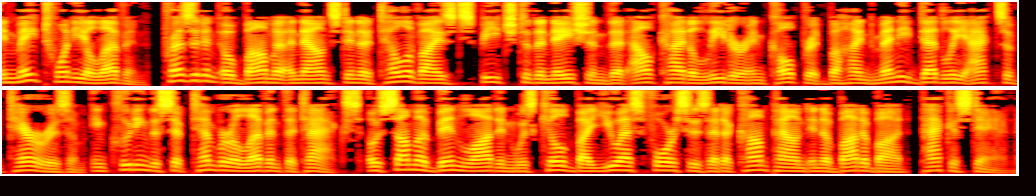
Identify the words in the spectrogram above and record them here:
In May 2011, President Obama announced in a televised speech to the nation that al-Qaeda leader and culprit behind many deadly acts of terrorism including the September 11 attacks Osama bin Laden was killed by U.S. forces at a compound in Abbottabad, Pakistan.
